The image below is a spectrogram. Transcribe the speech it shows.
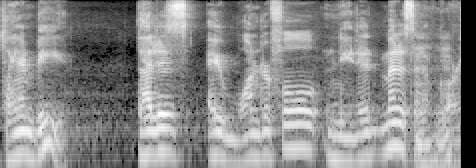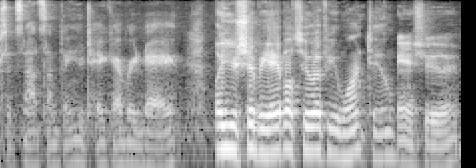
Plan B. That is a wonderful, needed medicine, of course. It's not something you take every day, but you should be able to if you want to. And should.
